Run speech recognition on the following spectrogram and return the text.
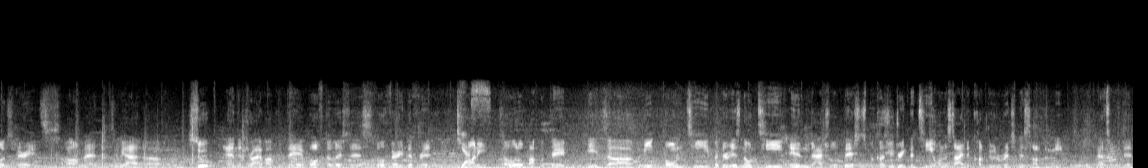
Phenomenal experience. Oh man. So we had uh, soup and the dry bak kut teh, both delicious, both very different. It's Yes. funny. So a little bak kut teh needs uh, meat bone tea, but there is no tea in the actual dish. It's because you drink the tea on the side to cut through the richness of the meat. That's what we did.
